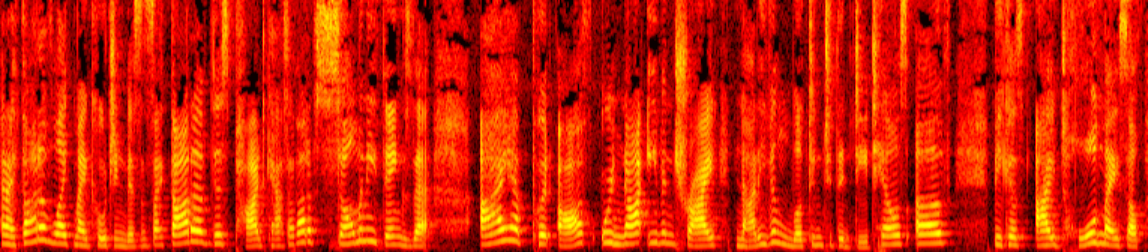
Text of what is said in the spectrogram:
And I thought of like my coaching business. I thought of this podcast. I thought of so many things that I have put off or not even tried, not even looked into the details of because I told myself,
